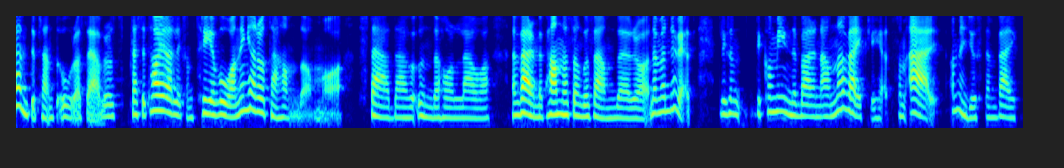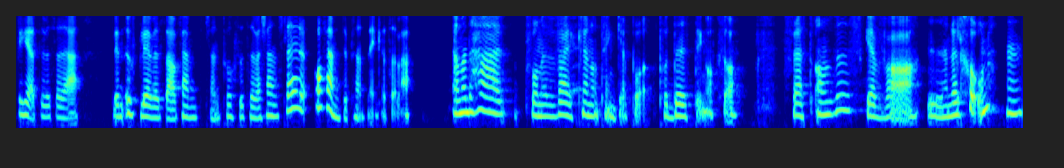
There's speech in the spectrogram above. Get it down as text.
50% oroas över och plötsligt har jag liksom tre våningar att ta hand om och städa och underhålla och en värmepanna som går sönder och nej men du vet, liksom, det kommer innebära en annan verklighet som är ja, men just en verklighet, det vill säga en upplevelse av 50% positiva känslor och 50% negativa. Ja men det här får mig verkligen att tänka på, på dating också. För att om vi ska vara i en relation Mm.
